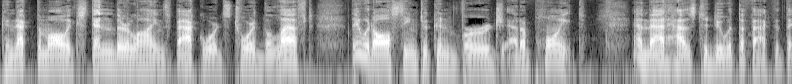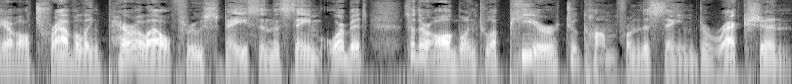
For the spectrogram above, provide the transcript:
connect them all extend their lines backwards toward the left they would all seem to converge at a point and that has to do with the fact that they are all traveling parallel through space in the same orbit. So they're all going to appear to come from the same direction.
